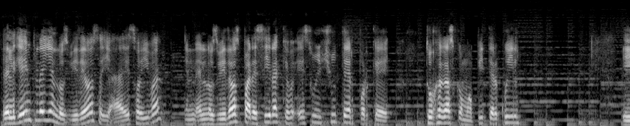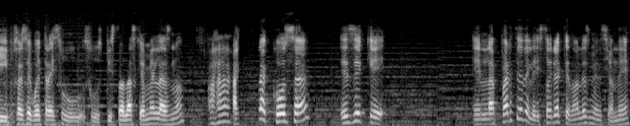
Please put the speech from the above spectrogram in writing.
El gameplay en los videos, a eso iba, en, los videos pareciera que es un shooter porque tú juegas como Peter Quill y pues ese güey trae sus pistolas gemelas, ¿no? Ajá. Aquí la cosa es de que en la parte de la historia que no les mencioné,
